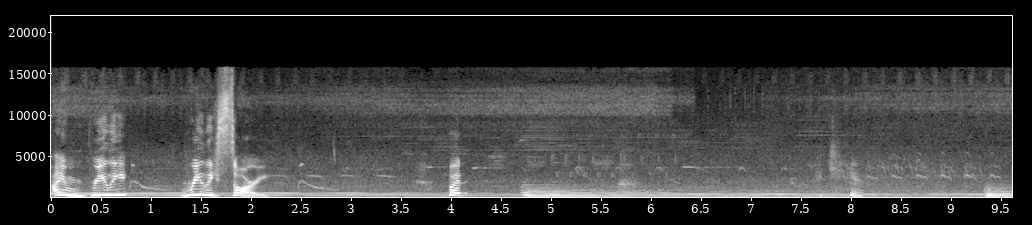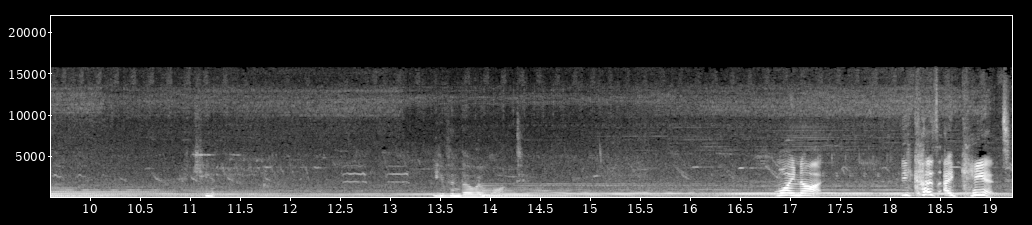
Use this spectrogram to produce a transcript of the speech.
I am really, really sorry. But. I can't. I can't. Even though I want to. Why not? Because I can't.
